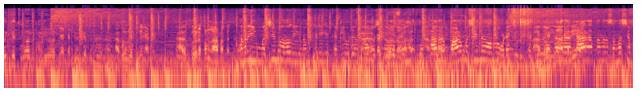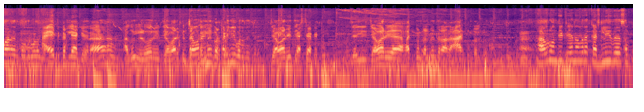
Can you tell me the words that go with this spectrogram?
ಯೋಗ್ಯ ಚಲೋ ಆಗುತ್ತೆ ಯೋಗ್ಯ ಆಕತಿ. ಅದು ಲುಕ್ಸೇನೆ ಆಕತಿ. ಆದ್ರೆ ಸೂರ್ಯಪ್ಪನ ಲಾಭ ಆಗತ್ತೆ ಅಂದ್ರೆ ಈಗ ಮಷೀನು ಅದಾವ್ರಿ ಈಗ ನಮ್ಮ ಕಡೆಗೆ ಕಡ್ಲಿ ಹೊಡಿಯೋಂಥ ಮಷೀನ್. ಆದ್ರೆ ಭಾಳ ಮಷೀನ್ ಅವನು ಹೊಡ್ಯಂಗಿಲ್ರಿ. ಕಡ್ಲಿ ಯಾಕಂದ್ರೆ ಗಾರ ಆತಂದ್ರೆ ಸಮಸ್ಯೆ ಭಾಳ ಇರ್ತದೆ ಅದ್ರೊಳಗೆ. ಹೈಟ್ ಕಡ್ಲಿ ಹಾಕಿದ್ರ ಅದು ಇಳುವರಿ ಜವಾರಿಕ್ಕಿಂತ ಜವಾರಿ ಕಮ್ಮಿ ಬರ್ತದೆ. ಕಡಿಮೆ ಬರ್ತೈತ್ರಿ. ಜವಾರಿ ಜಾಸ್ತಿ ಆಕೈತಿ ಈ ಜವಾರಿ ಹತ್ತು ಕ್ವಿಂಟಲ್ ಬಿದ್ರೆ ಅದು ಆರು ಕ್ವಿಂಟಲ್ ಬೀಳ್ತೈತಿ ಹ್ಮ್ ಆದ್ರೂ ಒಂದಿಟ್ಟು ಏನಂದ್ರೆ ಕಡ್ಲಿದ ಸ್ವಲ್ಪ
